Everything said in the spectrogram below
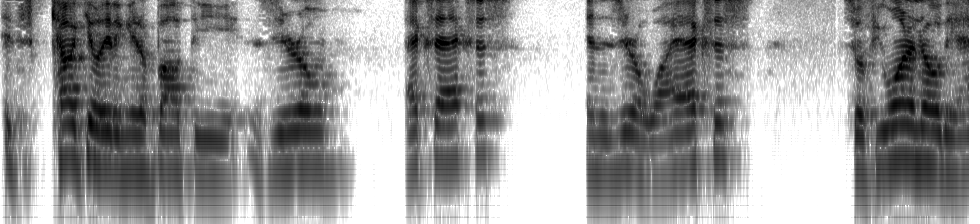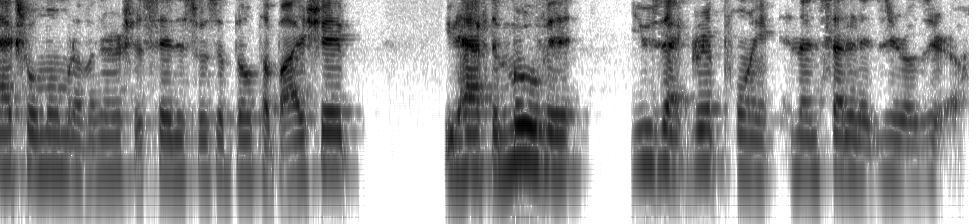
It's calculating it about the zero x-axis and the zero y-axis. So if you want to know the actual moment of inertia, say this was a built-up I shape, you'd have to move it, use that grip point, and then set it at zero zero.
